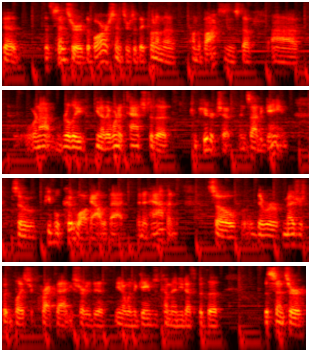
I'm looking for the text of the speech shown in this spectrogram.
the the sensor, the bar sensors that they put on the on the boxes and stuff. Uh, were not really, you know, they weren't attached to the computer chip inside the game. So people could walk out with that, and it happened. So there were measures put in place to correct that. You started to, you know, when the games would come in, you'd have to put the the sensor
